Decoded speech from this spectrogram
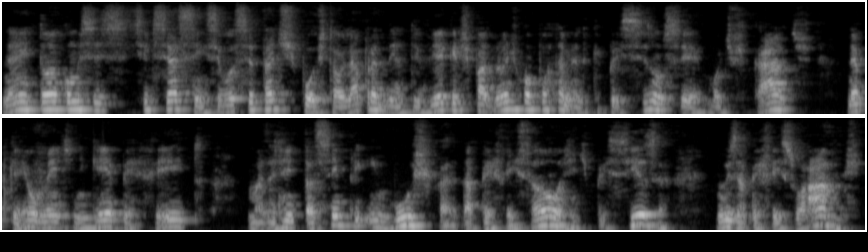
Né? Então é como se, se dissesse assim: se você está disposto a olhar para dentro e ver aqueles padrões de comportamento que precisam ser modificados, né? porque realmente ninguém é perfeito, mas a gente está sempre em busca da perfeição, a gente precisa nos aperfeiçoarmos.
